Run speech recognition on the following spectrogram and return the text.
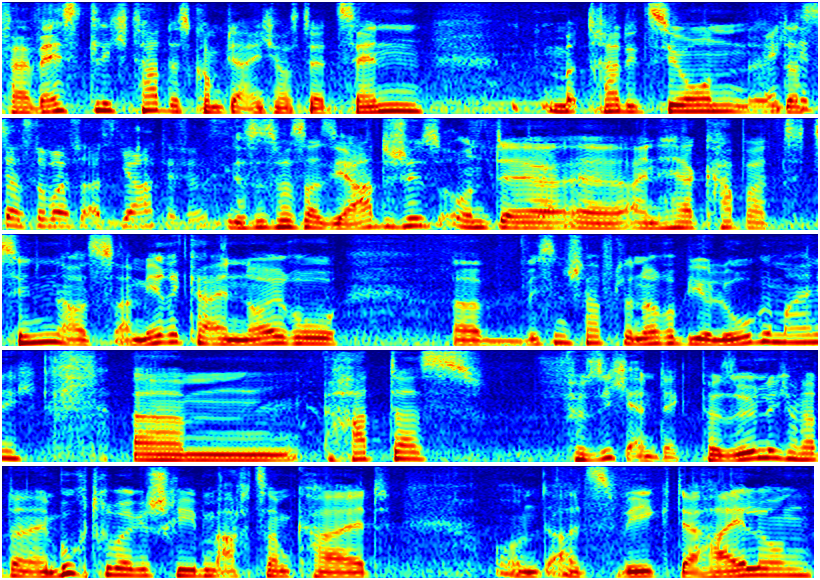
verwestlicht hat, das kommt ja eigentlich aus der Zen-Tradition. Echt, das- ist das sowas Asiatisches? das ist was Asiatisches und der, äh, ein Herr Kabat-Zinn aus Amerika, ein Neurowissenschaftler, Neurobiologe meine ich, ähm, hat das für sich entdeckt, persönlich und hat dann ein Buch drüber geschrieben, Achtsamkeit und als Weg der Heilung.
